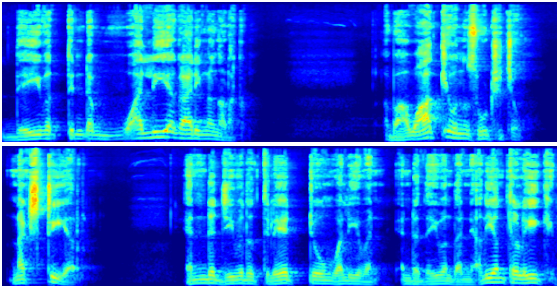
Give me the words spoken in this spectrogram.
ദൈവത്തിന്റെ വലിയ കാര്യങ്ങൾ നടക്കും. അപ്പോൾ ആ വാക്യം ഒന്ന് സൂക്ഷിച്ചോ. നെക്സ്റ്റ് ഇയർ എന്റെ ജീവിതത്തിൽ ഏറ്റവും വലിയവൻ എന്റെ ദൈവം തന്നെ. അത് ഞാൻ തെളിയിക്കും.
